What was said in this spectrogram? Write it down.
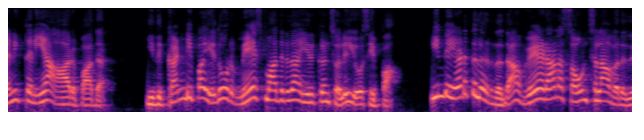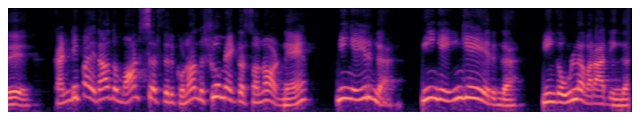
தனித்தனியா ஆறு பாதை. இது கண்டிப்பா ஏதோ ஒரு மேஸ் மாதிரி தான் இருக்குன்னு சொல்லி யோசிப்பான் இந்த இடத்துல இருந்து தான் வேடான சவுண்ட்ஸ் எல்லாம் வருது. கண்டிப்பா ஏதாவது மான்ஸ்டர்ஸ் இருக்கணும் அந்த ஷூ மேக்கர் சொன்ன உடனே நீங்க இருங்க. நீங்க இங்கேயே இருங்க. நீங்க உள்ள வராதீங்க.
